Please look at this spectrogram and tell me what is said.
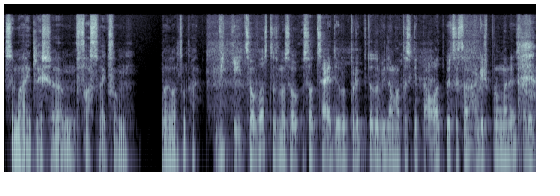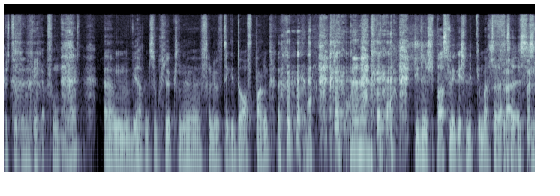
sind wir eigentlich ähm, fast weg vom Neuholzanteil. Wie geht sowas, dass man so, so Zeit überbrückt oder wie lange hat das gedauert, bis es dann angesprungen ist oder bis du den Weg gefunden hast? Ähm, wir hatten zum Glück eine vernünftige Dorfbank, die den Spaß wirklich mitgemacht hat. Also, es ist,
